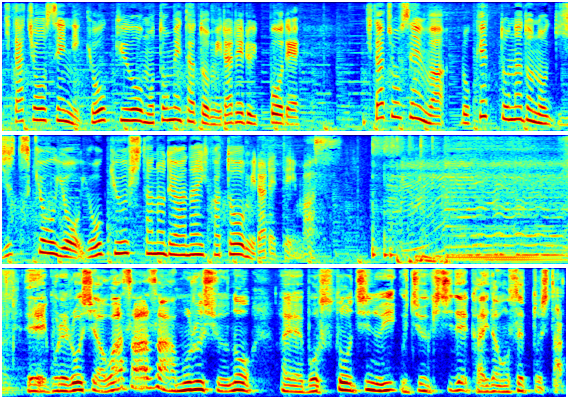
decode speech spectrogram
北朝鮮に供給を求めたとみられる一方で北朝鮮はロケットなどの技術供与を要求したのではないかとみられています。えー、これロシアわざわざアムル州の、えー、ボストーチヌイ宇宙基地で会談をセットした、こ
